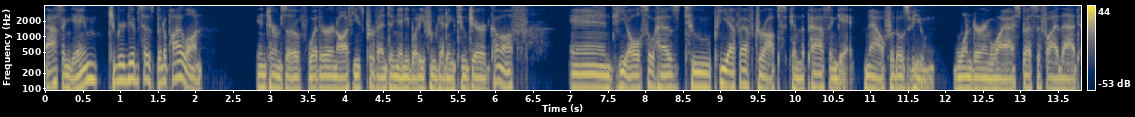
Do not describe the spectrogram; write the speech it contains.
Passing game, Jahmyr Gibbs has been a pylon in terms of whether or not he's preventing anybody from getting to Jared Goff. And he also has two PFF drops in the passing game. Now, for those of you wondering why I specify that,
